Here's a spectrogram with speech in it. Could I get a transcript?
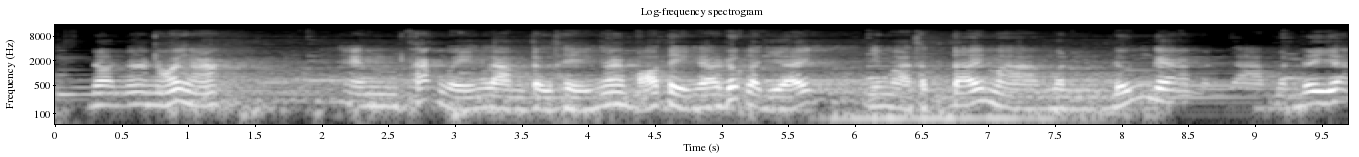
nên nó nói hả, em phát nguyện làm từ thiện bỏ tiền ra rất là dễ. Nhưng mà thực tế mà mình đứng ra, mình làm, mình đi á,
